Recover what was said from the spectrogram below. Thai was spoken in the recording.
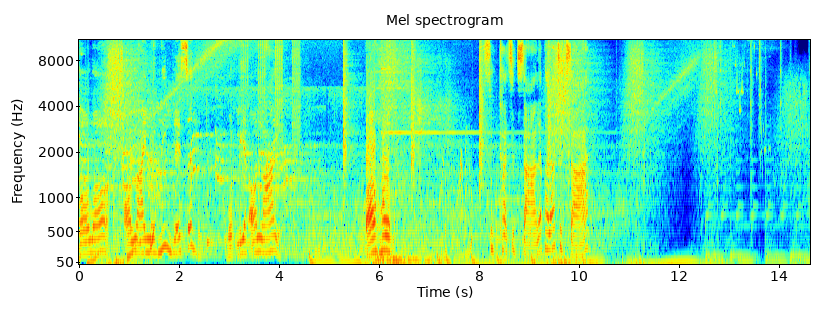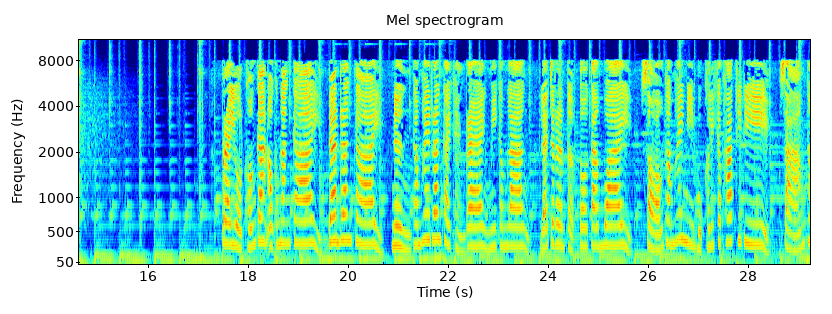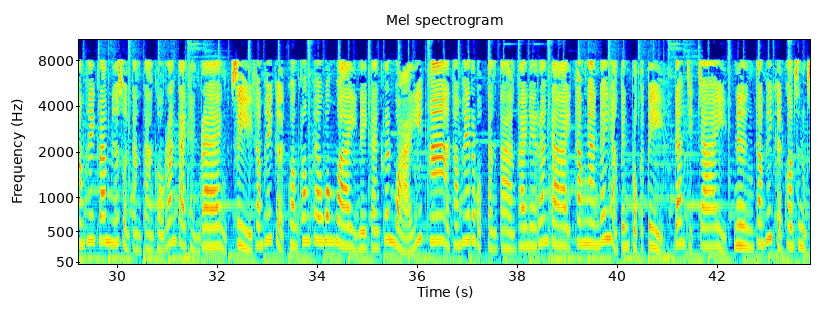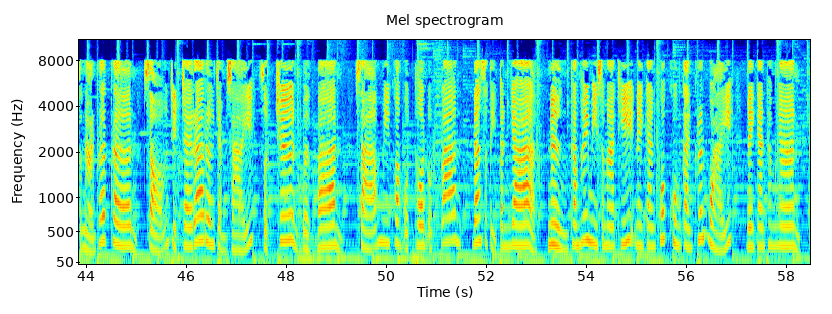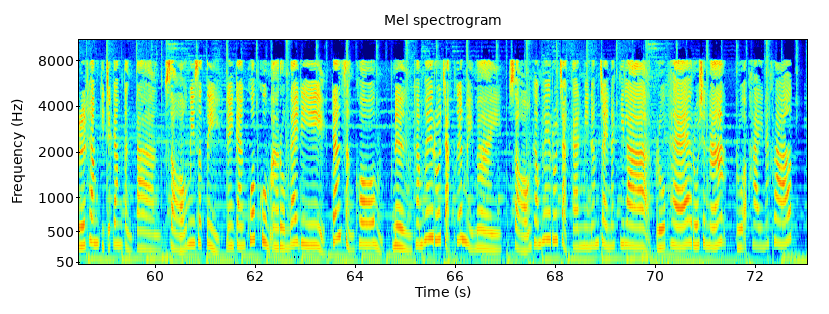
พอวออนไลน์เรียน i ิ g งเลสเซ่นบทเรียนออนไลน์ป .6 สุขศึกษาและพละศึกษา ประโยชน์ของการออกกำลังกาย ด้านร่างกาย 1. ทำให้ร่างกายแข็งแรง มีกำลัง และเจริญเติบโตตามวัย 2. ทำให้มีบุคลิกภาพที่ดี 3. ทำให้กล้ามเนื้อส่วนต่างๆ ของร่างกายแข็งแรง 4. ทำให้เกิดความคล่องแคล่วว่องไวในการเคลื่อนไหว 5. ทำให้ระบบต่างๆ ภายในร่างกายทำงานได้อย่างเป็นปกติ ด้านจิตใจ 1. ทำให้เกิดความสนุกสนานเพลิดเพลิน 2. จิตใจร่าเริงแจ่มใส สดชื่น เบิกบาน 3. มีความอดทนอดกลั้น ด้านสติปัญญา 1. ทำให้มีสมาธิในการควบคุมการเคลื่อนไหว ในการทำงาน หรือทำกิจกรรมต่างๆ 2. มีสติในการควบคุมอารมณ์ได้ดี ด้านสังคม 1. ทำให้รู้จักเพื่อนใหม่ๆ 2. ทำให้รู้จักการมีน้ำใจนักกีฬา รู้แพ้ รู้ชนะ รู้อภัยนะครับ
